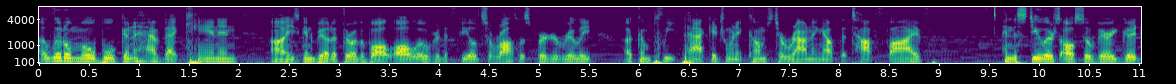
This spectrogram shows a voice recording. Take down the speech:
a little mobile, going to have that cannon. Uh, he's going to be able to throw the ball all over the field, so Roethlisberger really a complete package when it comes to rounding out the top five. And the Steelers also very good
